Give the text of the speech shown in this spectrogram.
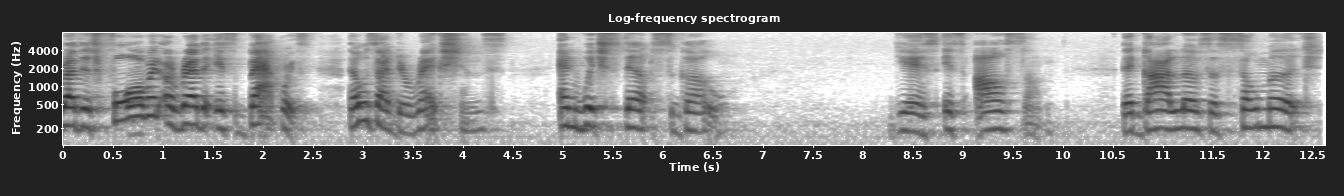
whether it's forward or whether it's backwards, those are directions and which steps go. Yes, it's awesome that God loves us so much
